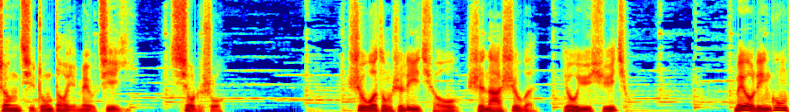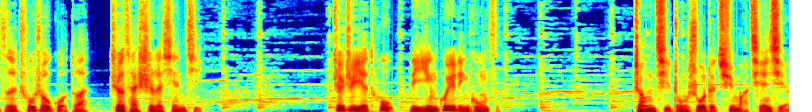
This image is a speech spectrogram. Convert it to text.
张启忠倒也没有介意，笑着说：“是我总是力求时拿时稳，犹豫许久，没有林公子出手果断，这才失了先机。这只野兔理应归林公子。”张启忠说着，驱马前行，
